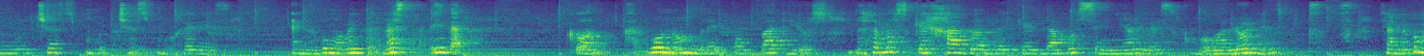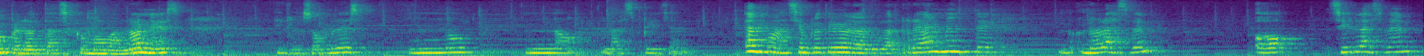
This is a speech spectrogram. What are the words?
muchas, muchas mujeres en algún momento de nuestra vida con algún hombre o varios nos hemos quejado de que damos señales como balones, o sea, no como pelotas, como balones, y los hombres no, no las pillan. Es más, siempre tengo la duda, ¿realmente no, las ven? ¿O sí las ven,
